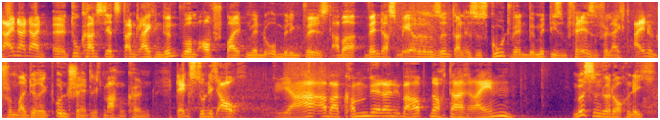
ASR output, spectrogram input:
Nein, nein, nein, äh, du kannst jetzt dann gleich einen Lindwurm aufspalten, wenn du unbedingt willst. Aber wenn das mehrere sind, dann ist es gut, wenn wir mit diesem Felsen vielleicht einen schon mal direkt unschädlich machen können. Denkst du nicht auch? Ja, aber kommen wir dann überhaupt noch da rein? Müssen wir doch nicht.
